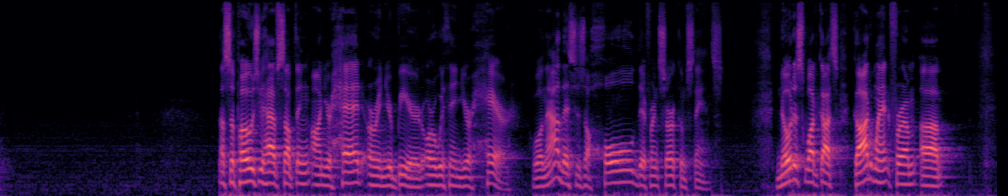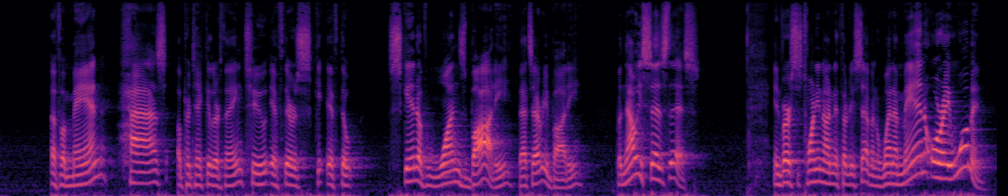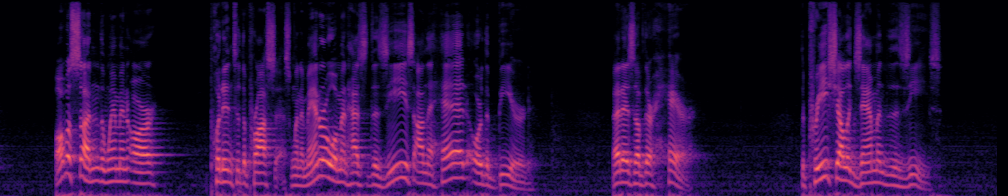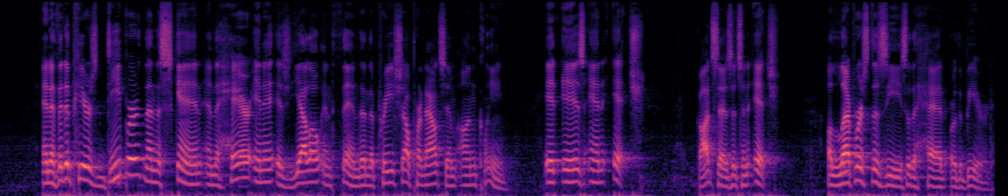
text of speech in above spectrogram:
Now, suppose you have something on your head or in your beard or within your hair. Well, now this is a whole different circumstance. Notice what God's God went from uh, if a man has a particular thing to if there's if the skin of one's body, that's everybody. But now he says this in verses 29 to 37 when a man or a woman, all of a sudden the women are put into the process. When a man or a woman has disease on the head or the beard, that is, of their hair, the priest shall examine the disease. And if it appears deeper than the skin and the hair in it is yellow and thin, then the priest shall pronounce him unclean. It is an itch. God says it's an itch, a leprous disease of the head or the beard.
